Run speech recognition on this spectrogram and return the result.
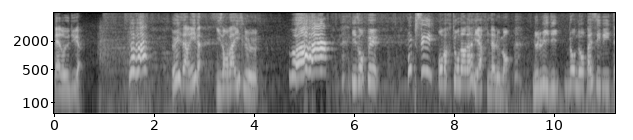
perdu. Ah Eux, ils arrivent, ils envahissent le... Ah ils ont fait Oupsie! On va retourner en arrière finalement. Mais lui il dit non non pas si vite.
